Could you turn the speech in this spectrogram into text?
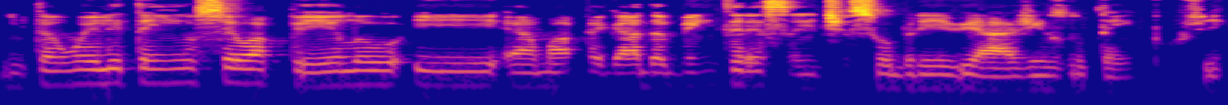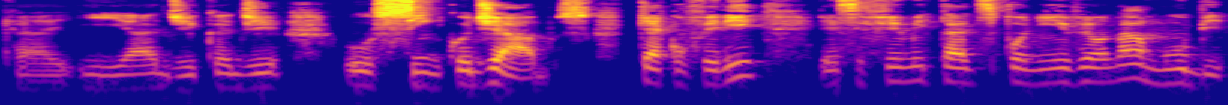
Então ele tem o seu apelo e é uma pegada bem interessante sobre viagens no tempo. Fica aí a dica de Os Cinco Diabos. Quer conferir? Esse filme está disponível na MUBI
